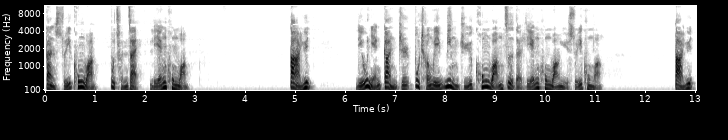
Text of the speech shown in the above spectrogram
但随空王不存在连空王。大运流年干支不成为命局空王字的连空王与随空王。大运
